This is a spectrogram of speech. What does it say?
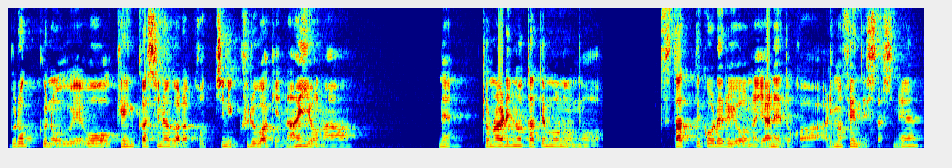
ブロックの上を喧嘩しながらこっちに来るわけないよな。ね、隣の建物も伝ってこれるような屋根とかはありませんでしたしね。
